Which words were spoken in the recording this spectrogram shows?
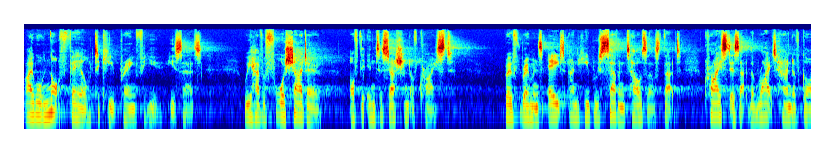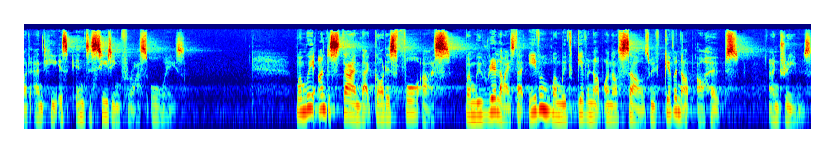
I will not fail to keep praying for you, he says. We have a foreshadow of the intercession of Christ. Both Romans 8 and Hebrews 7 tells us that Christ is at the right hand of God and he is interceding for us always. When we understand that God is for us, when we realize that even when we've given up on ourselves, we've given up our hopes and dreams,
